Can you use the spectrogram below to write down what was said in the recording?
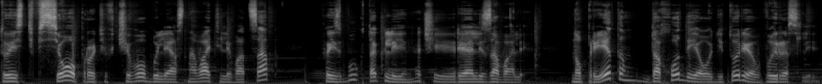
То есть все, против чего были основатели WhatsApp, Facebook так или иначе реализовали. Но при этом доходы и аудитория выросли.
